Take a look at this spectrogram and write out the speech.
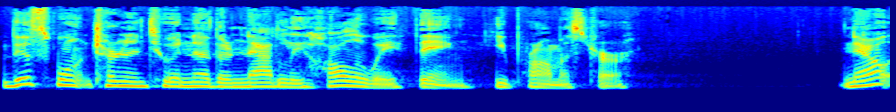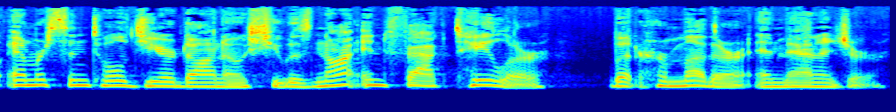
This won't turn into another Natalee Holloway thing, he promised her. Now Emerson told Giordano she was not in fact Taylor, but her mother and manager.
